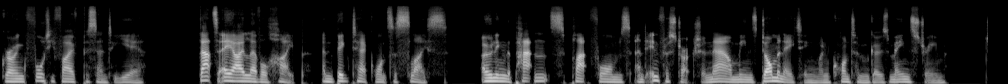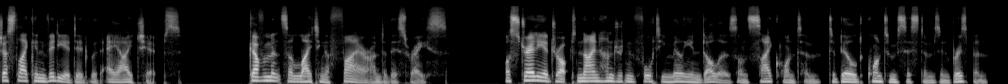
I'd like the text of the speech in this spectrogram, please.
growing 45% a year. That's AI level hype, and big tech wants a slice. Owning the patents, platforms, and infrastructure now means dominating when quantum goes mainstream, just like Nvidia did with AI chips. Governments are lighting a fire under this race. Australia dropped $940 million on PsiQuantum to build quantum systems in Brisbane.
